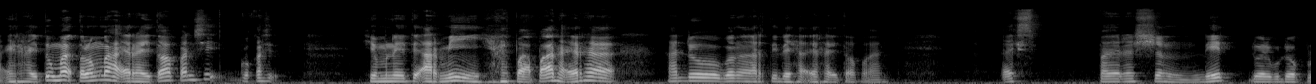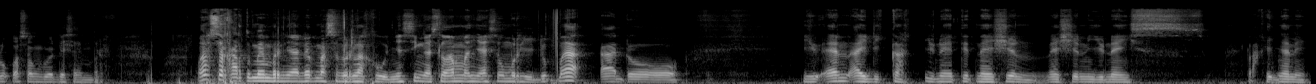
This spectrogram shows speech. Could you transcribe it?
HRH itu Mbak tolong Mbak HRH itu apaan sih? Gue kasih Humanity Army. Apa apaan HRH aduh gue nggak ngerti deh HRH itu apaan. Expiration date 2020 02 Desember. Masa kartu membernya ada masa berlakunya sih nggak selamanya seumur hidup mbak aduh. UN ID card United Nation Nation UNAIS lakinya nih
